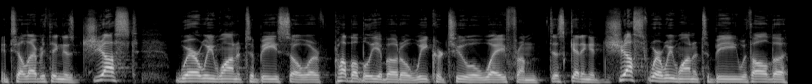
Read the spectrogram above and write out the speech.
until everything is just where we want it to be. So we're probably about a week or two away from just getting it just where we want it to be with all the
